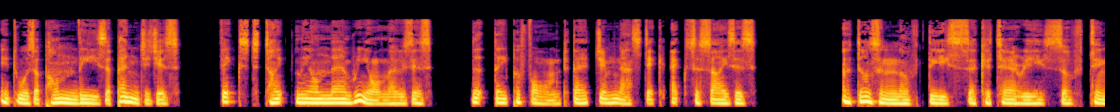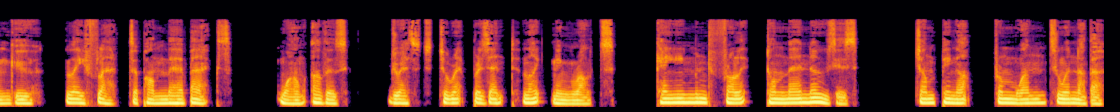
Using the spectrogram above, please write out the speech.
It was upon these appendages, fixed tightly on their real noses, that they performed their gymnastic exercises. A dozen of these secretaries of Tingou lay flat upon their backs, while others, dressed to represent lightning rods, came and frolicked on their noses, jumping up from one to another,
